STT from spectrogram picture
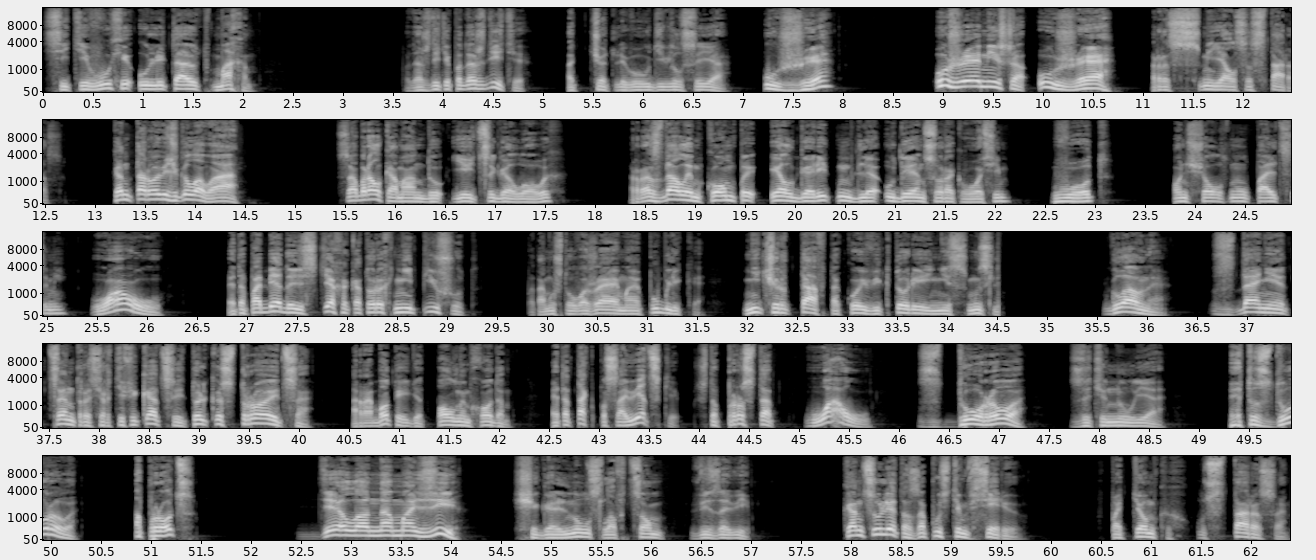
Сетевухи улетают махом. Подождите, подождите, отчетливо удивился я. Уже? Уже, Миша, уже, рассмеялся Старос. Конторович голова. Собрал команду яйцеголовых, раздал им компы и алгоритм для УДН-48. Вот, он щелкнул пальцами. Вау! Это победа из тех, о которых не пишут потому что уважаемая публика ни черта в такой Виктории не смыслит. Главное, здание центра сертификации только строится, а работа идет полным ходом. Это так по-советски, что просто вау! Здорово! Затянул я. Это здорово! А проц? Дело на мази! Щегольнул словцом визави. К концу лета запустим в серию. В потемках у Староса,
